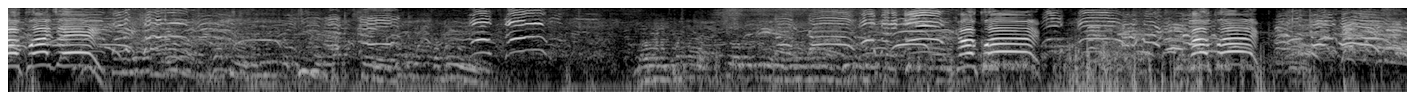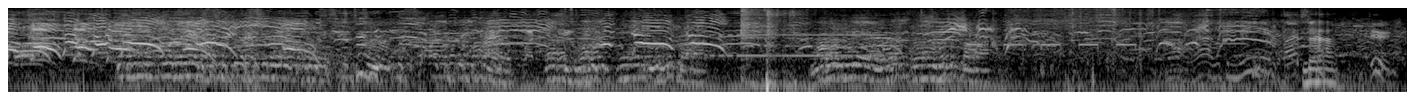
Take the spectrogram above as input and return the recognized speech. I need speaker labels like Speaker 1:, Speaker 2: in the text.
Speaker 1: Go, Quincy! Go, Clive! Go, Clive!
Speaker 2: Yeah, looking mean. Class.
Speaker 1: Yeah.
